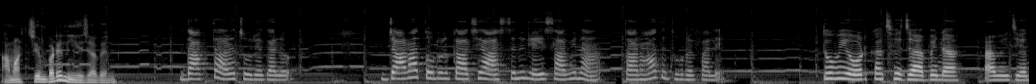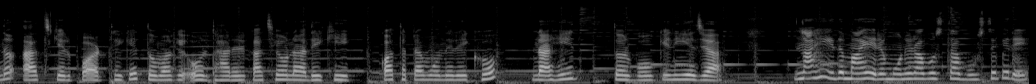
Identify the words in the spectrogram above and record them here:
আমার চেম্বারে নিয়ে যাবেন। ডাক্তার চলে গেল। যারা তরুর কাছে আসতে নিলেই সাবিনা তার হাত ধরে ফেলে। তুমি ওর কাছে যাবে না। আমি যেন আজকের পর থেকে তোমাকে ওর ধারের কাছেও না দেখি। কথাটা মনে রেখো। নাহিদ তোর বউকে নিয়ে যা। নাহিদ মায়ের মনের অবস্থা বুঝতে পেরে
